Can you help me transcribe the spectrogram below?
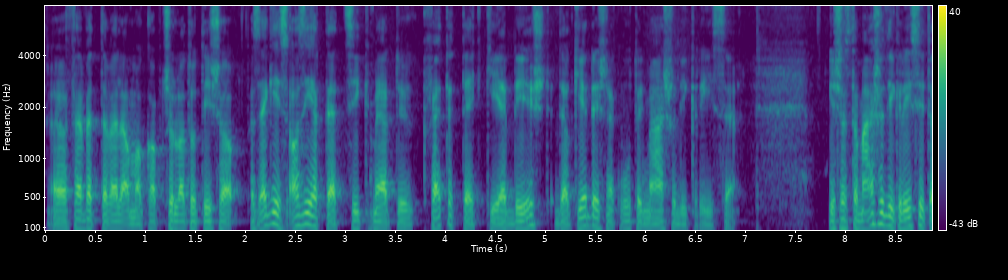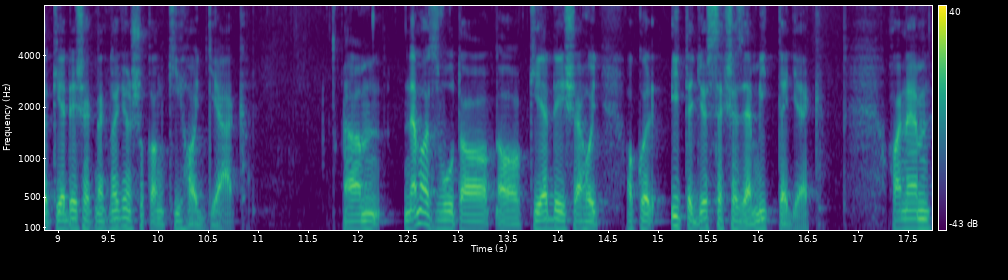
felvette velem a kapcsolatot, és az egész azért tetszik, mert ő feltette egy kérdést, de a kérdésnek volt egy második része. És ezt a második részét a kérdéseknek nagyon sokan kihagyják. Um, nem az volt a, a kérdése, hogy akkor itt egy összeg, ezzel mit tegyek, hanem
